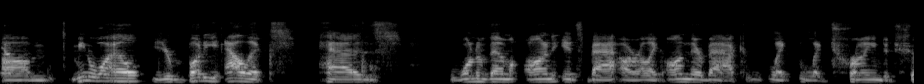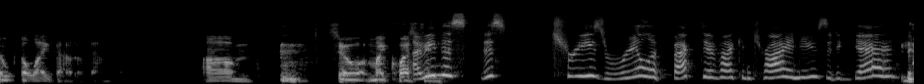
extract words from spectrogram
Um, meanwhile, your buddy Alex has one of them on its back or like on their back, like like trying to choke the life out of them. Um, so my question. I mean, this this tree's real effective. I can try and use it again.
